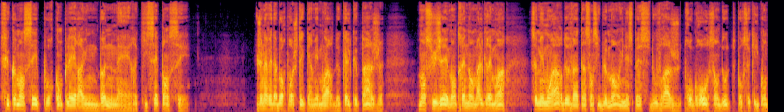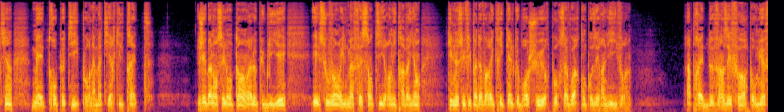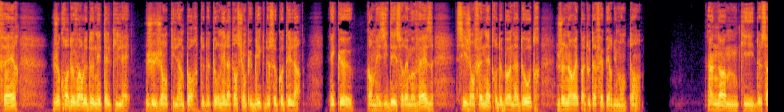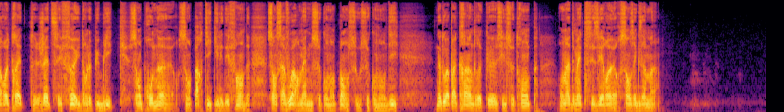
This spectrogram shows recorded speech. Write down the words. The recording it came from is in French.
fut commencé pour complaire à une bonne mère qui sait penser. Je n'avais d'abord projeté qu'un mémoire de quelques pages, mon sujet m'entraînant malgré moi ce mémoire devint insensiblement une espèce d'ouvrage trop gros sans doute pour ce qu'il contient, mais trop petit pour la matière qu'il traite. J'ai balancé longtemps à le publier, et souvent il m'a fait sentir, en y travaillant, qu'il ne suffit pas d'avoir écrit quelques brochures pour savoir composer un livre. Après de vains efforts pour mieux faire, je crois devoir le donner tel qu'il est, jugeant qu'il importe de tourner l'attention publique de ce côté-là, et que, quand mes idées seraient mauvaises, si j'en fais naître de bonnes à d'autres, je n'aurais pas tout à fait perdu mon temps. Un homme qui, de sa retraite, jette ses feuilles dans le public, sans prôneur, sans parti qui les défende, sans savoir même ce qu'on en pense ou ce qu'on en dit, ne doit pas craindre que, s'il se trompe, on admette ses erreurs sans examen.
